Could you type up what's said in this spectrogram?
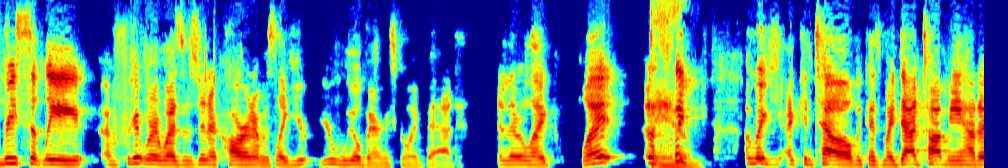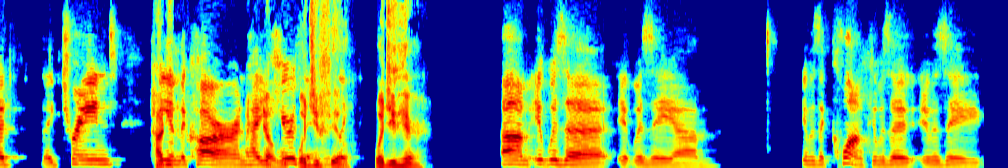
recently I forget where I was. I was in a car and I was like, "Your your wheel bearing's going bad," and they're like, "What?" Like, I'm like, I can tell because my dad taught me how to like trained How me you, in the car and how you hear what'd you feel? Like, what'd you hear? Um, it was a, it was a, um, it was a clunk. It was a, it was a.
